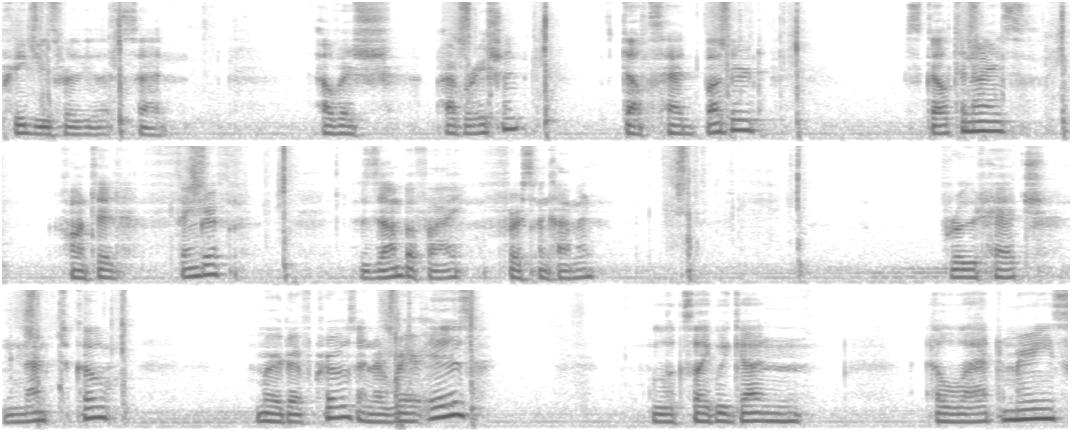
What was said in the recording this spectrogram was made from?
previews for this set. Elvish Aberration, Death's Head Buzzard, Skeleton Eyes, Haunted Fengraf, Zombify, first uncommon, Broodhatch Nantuko, Murder of Crows, and a rare is, looks like we gotten Eladamri's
